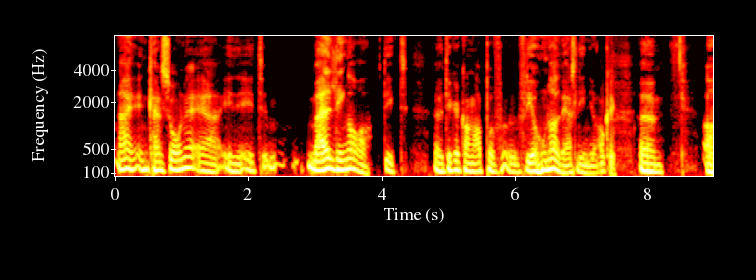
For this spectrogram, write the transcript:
nej, en canzone er et, et meget længere digt. Øh, det kan komme op på øh, flere hundrede verslinjer. Okay, Øh, og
